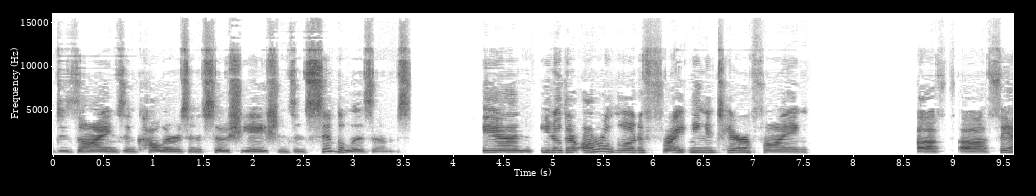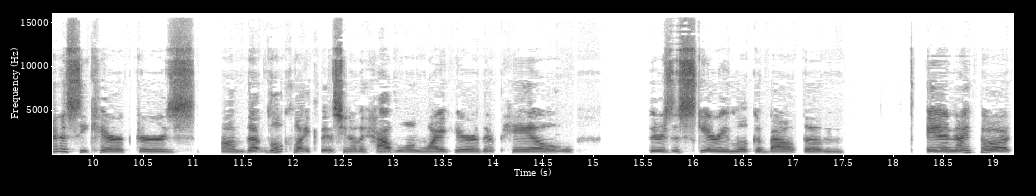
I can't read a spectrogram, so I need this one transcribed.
designs and colors and associations and symbolisms and you know there are a lot of frightening and terrifying uh, uh, fantasy characters um, that look like this. You know, they have long white hair, they're pale, there's a scary look about them. And I thought,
